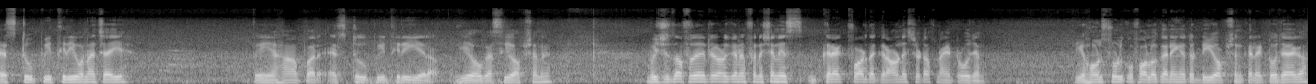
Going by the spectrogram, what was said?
एस टू पी थ्री होना चाहिए। तो यहाँ पर एस टू पी थ्री ये रहा, ये होगा सी ऑप्शन है। Which is definition is correct for the ground state of nitrogen ये हॉर्न्स रूल को फॉलो करेंगे तो डी ऑप्शन करेक्ट हो जाएगा।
